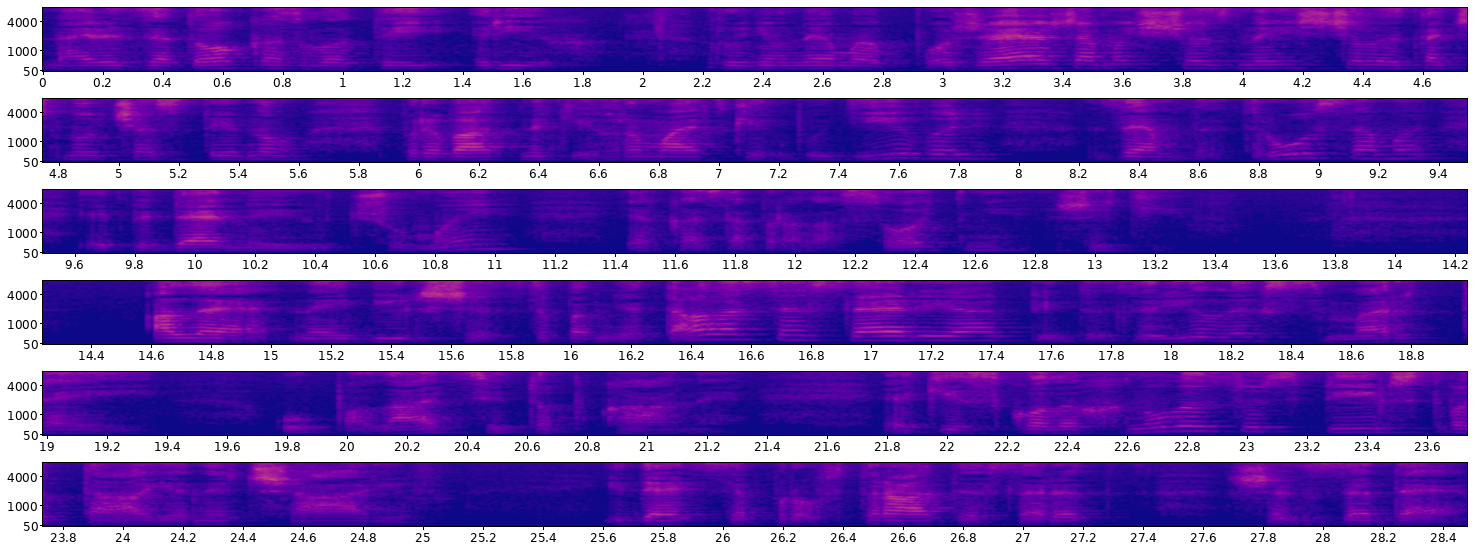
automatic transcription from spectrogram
навіть затока Золотий Ріг, руйнівними пожежами, що знищили значну частину приватних і громадських будівель, землетрусами, епідемією чуми, яка забрала сотні життів. Але найбільше запам'яталася серія підозрілих смертей у палаці Топкани, які сколихнули суспільство та яничарів. Йдеться про втрати серед Шехзаде,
